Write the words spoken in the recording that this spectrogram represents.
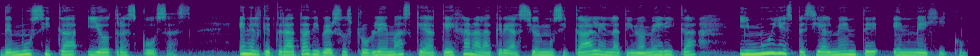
De música y otras cosas, en el que trata diversos problemas que aquejan a la creación musical en Latinoamérica y muy especialmente en México.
